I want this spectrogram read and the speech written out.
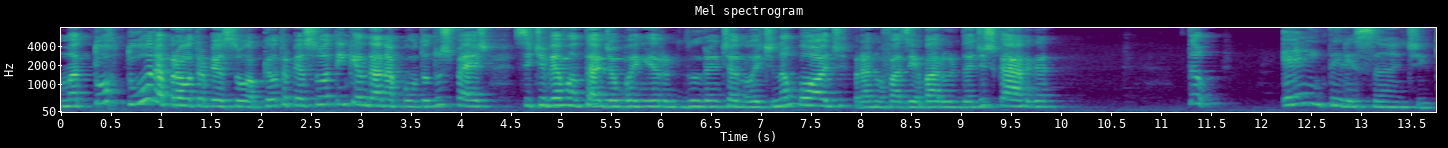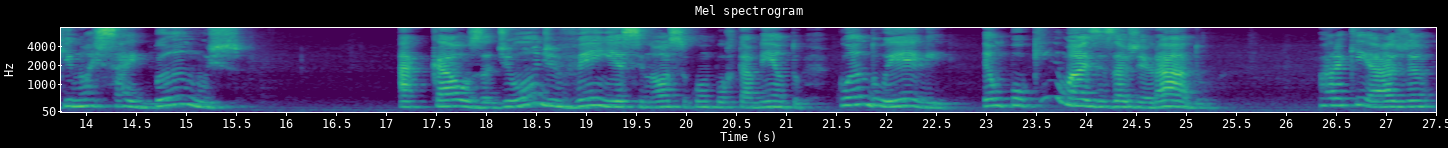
uma tortura para outra pessoa, porque outra pessoa tem que andar na ponta dos pés. Se tiver vontade de ir ao banheiro durante a noite, não pode, para não fazer barulho da descarga. Então, é interessante que nós saibamos a causa de onde vem esse nosso comportamento quando ele é um pouquinho mais exagerado para que haja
